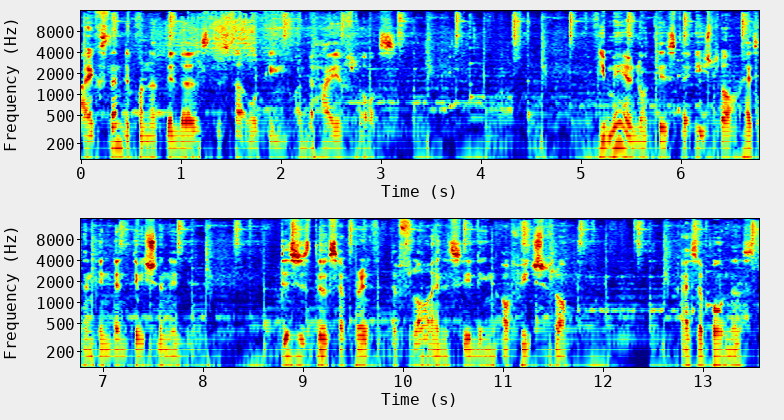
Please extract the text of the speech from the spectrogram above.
I extend the corner pillars to start working on the higher floors. You may have noticed that each floor has an indentation in it. This is to separate the floor and the ceiling of each floor. As a bonus,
